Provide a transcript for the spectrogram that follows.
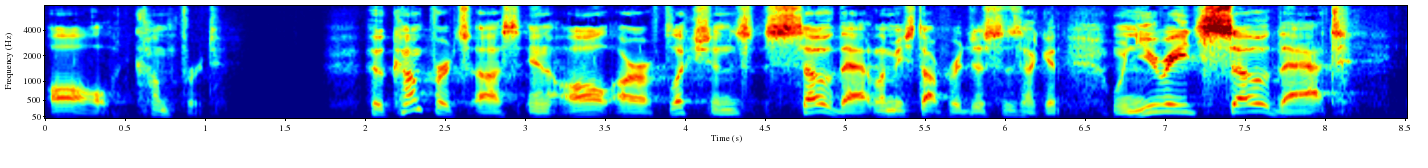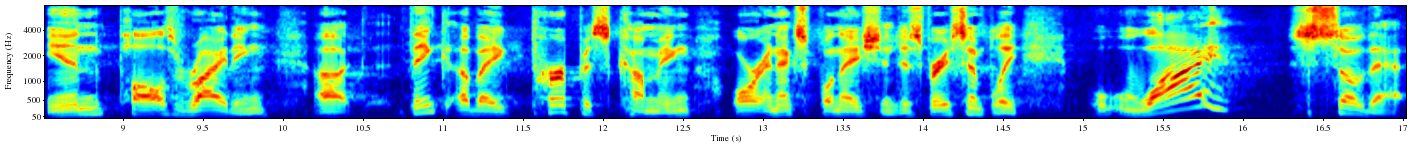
all comfort who comforts us in all our afflictions, so that, let me stop for just a second. When you read so that in Paul's writing, uh, think of a purpose coming or an explanation. Just very simply, why? So that.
